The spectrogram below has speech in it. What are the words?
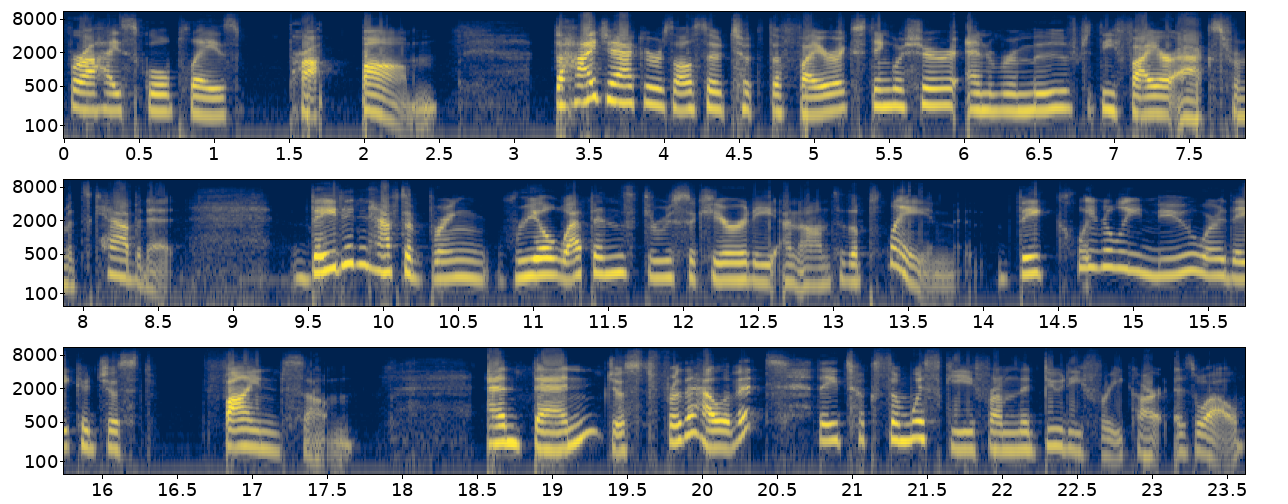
for a high school play's prop bomb. The hijackers also took the fire extinguisher and removed the fire axe from its cabinet they didn't have to bring real weapons through security and onto the plane. They clearly knew where they could just find some. And then, just for the hell of it, they took some whiskey from the duty free cart as well.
